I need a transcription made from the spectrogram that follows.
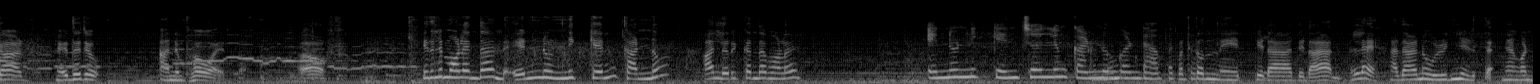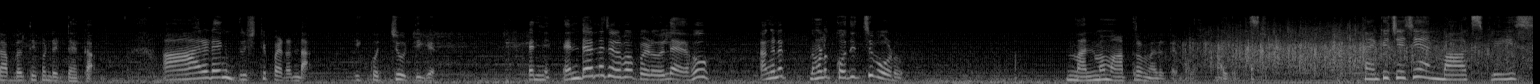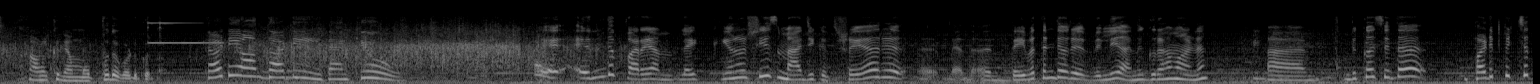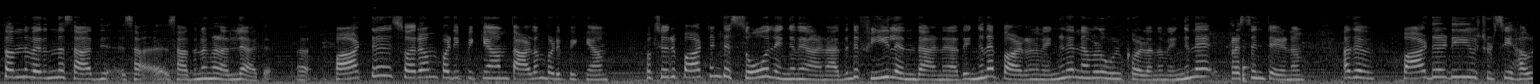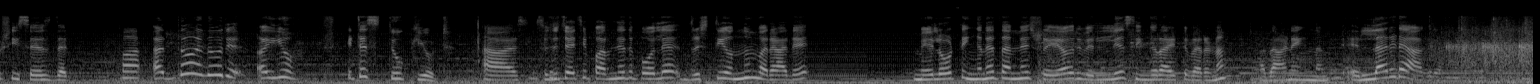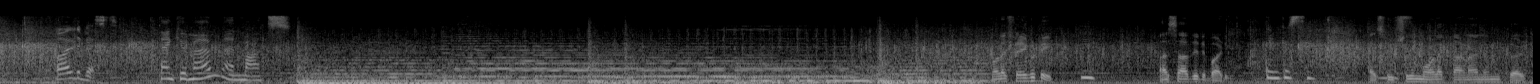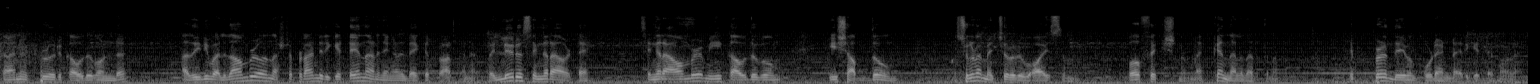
God ഇതൊരു അനുഭവമായിരുന്നു. ഇതിൽ മോളെ എന്താ എന്നുണ്ണിക്കൻ കണ്ണും ആ ലിറിക്ക് എന്താ മോളെ? അല്ലേ? അതാണ് ഒഴിഞ്ഞെടുത്ത് ഞാൻ കൊണ്ട് അമ്പലത്തിൽ കൊണ്ട് ഇട്ടേക്കാം. ആരുടെയും ദൃഷ്ടിപ്പെടണ്ട ഈ കൊച്ചുകുട്ടിക്ക് എന്റെ തന്നെ ചിലപ്പോൾ പെടും അല്ലേ? ഹോ അങ്ങനെ നമ്മൾ കൊതിച്ചു പോണു. നന്മ മാത്രം വരട്ടെ മോളെ. താങ്ക് യു ചേച്ചി ആൻഡ് മാർക്സ് പ്ലീസ് അവൾക്ക് ഞാൻ മുപ്പത് കൊടുക്കുന്നു. Thirty on thirty thank you എന്ത് പറയാം? Like you know she's magic Shreya ഒരു ഏഹ്, ദൈവത്തിന്റെ ഒരു വലിയ അനുഗ്രഹമാണ്. ബിക്കോസ് ഇത് പഠിപ്പിച്ച് തന്നു വരുന്ന സാധ്യ സാധനങ്ങളല്ല അത്. പാട്ട് സ്വരം പഠിപ്പിക്കാം താളം പഠിപ്പിക്കാം പക്ഷെ ഒരു പാട്ടിന്റെ സോൾ എങ്ങനെയാണ്? അതിന്റെ ഫീൽ എന്താണ്? അത് എങ്ങനെ പാടണം? എങ്ങനെ നമ്മൾ ഉൾക്കൊള്ളണം? എങ്ങനെ പ്രസന്റ് ചെയ്യണം? അത് പാടടി you should see how she says that അതോ അതൊരു അയ്യോ it is too cute Suju ചേച്ചി പറഞ്ഞതുപോലെ ദൃഷ്ടിയൊന്നും വരാതെ മേലോട്ട് ഇങ്ങനെ തന്നെ ശ്രേയ ഒരു വലിയ സിംഗറായിട്ട് വരണം. അതാണ് എല്ലാവരുടെ ആഗ്രഹം. All the best thank you ma'am and marks മോളെ ശ്രീകുട്ടി അസാധ്യത പാടി. ആസ് യൂഷ്വൽ മോളെ കാണാനും കേൾക്കാനും എപ്പോഴും ഒരു കൗതുകമുണ്ട്. അത് ഇനി വലുതാകുമ്പോഴും നഷ്ടപ്പെടാണ്ടിരിക്കട്ടെ എന്നാണ് ഞങ്ങളുടെയൊക്കെ പ്രാർത്ഥന. വലിയൊരു സിംഗർ ആവട്ടെ. സിംഗർ ആവുമ്പോഴും ഈ കൗതുകവും ഈ ശബ്ദവും കുറച്ചും കൂടെ മെച്ചൂർ ഒരു വോയിസും പെർഫെക്ഷനും ഒക്കെ നിലനിർത്തണം. എപ്പോഴും ദൈവം കൂടെ ഉണ്ടായിരിക്കട്ടെ മോളെ.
